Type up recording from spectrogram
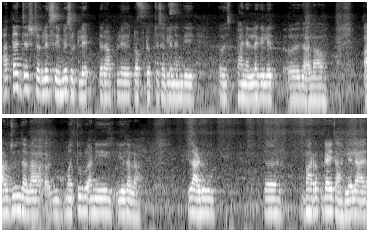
आता जस्ट सगळे सेमे सुटले तर आपले टॉप टॉपचे सगळे नंदी फायनलला गेलेत. झाला. अर्जुन झाला. मथुर आणि हे झाला. लाडू. तर भारत गाईच हारलेल्या आहेत.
